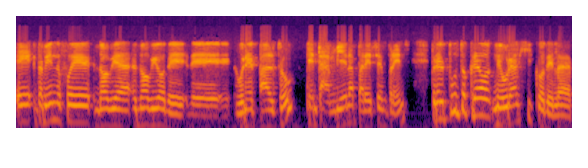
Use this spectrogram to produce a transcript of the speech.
eh, también fue novia, novio de, de Gwyneth Paltrow, que también aparece en Friends, pero el punto creo neurálgico de la,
